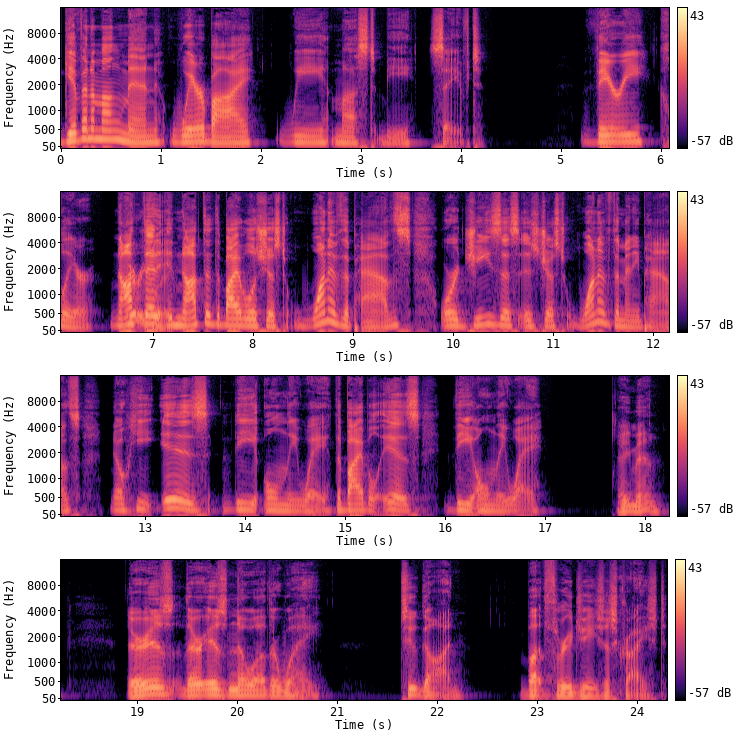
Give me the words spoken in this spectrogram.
given among men whereby we must be saved. Very clear. Not Very that clear. not that the Bible is just one of the paths or Jesus is just one of the many paths. No, he is the only way. The Bible is the only way. Amen. There is, there is no other way to God but through Jesus Christ.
